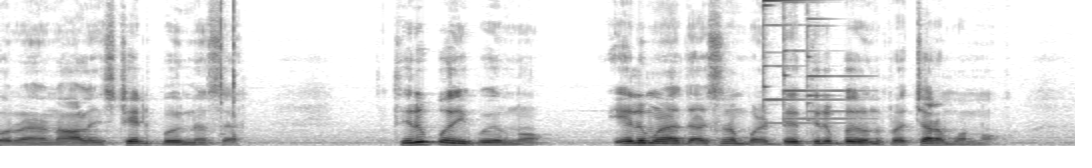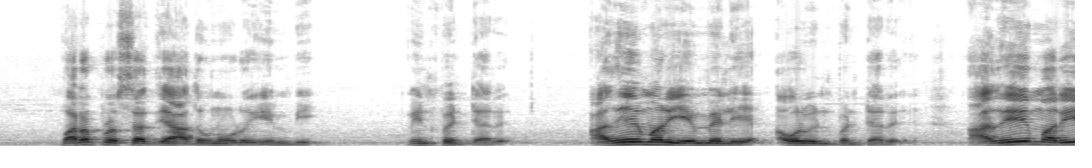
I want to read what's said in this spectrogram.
ஒரு நாலஞ்சு ஸ்டேட் போயிருந்தேன் சார் திருப்பதி போயிருந்தோம். ஏழுமலை தரிசனம் பண்ணிட்டு திருப்பதி வந்து பிரச்சாரம் பண்ணோம். வரப்பிரசாத் யாதவ்னு ஒரு எம்பி வின் பண்ணிட்டார். அதே மாதிரி எம்எல்ஏ அவர் வின் பண்ணிட்டார். அதே மாதிரி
